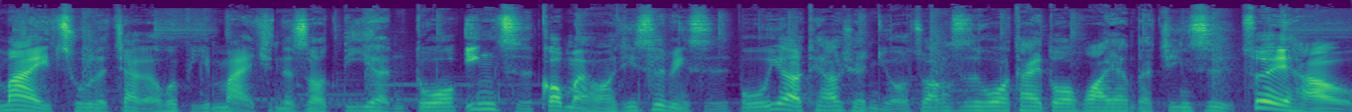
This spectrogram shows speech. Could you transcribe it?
卖出的价格会比买进的时候低很多。因此，购买黄金饰品时，不要挑选有装饰或太多花样的金饰，最好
